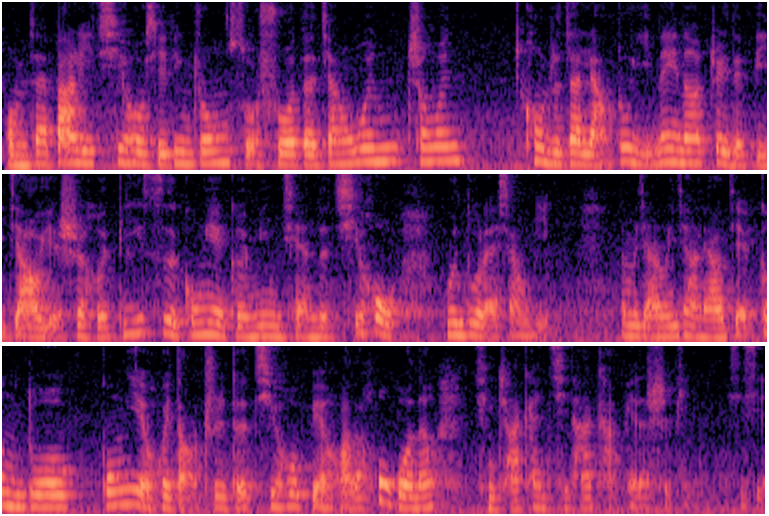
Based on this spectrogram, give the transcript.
我们在巴黎气候协定中所说的将温升温控制在两度以内呢，这里的比较也是和第一次工业革命前的气候温度来相比。那么，假如你想了解更多工业会导致的气候变化的后果呢，请查看其他卡片的视频。谢谢。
